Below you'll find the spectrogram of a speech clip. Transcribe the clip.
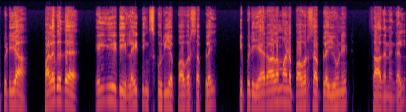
இப்படியா பலவித எல்இடி லைட்டிங்ஸ்க்குரிய பவர் சப்ளை இப்படி ஏராளமான பவர் சப்ளை யூனிட் சாதனங்கள்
